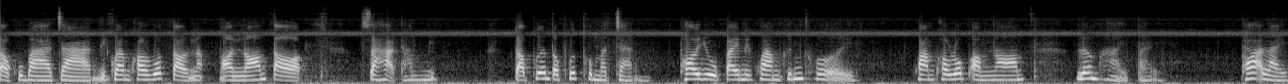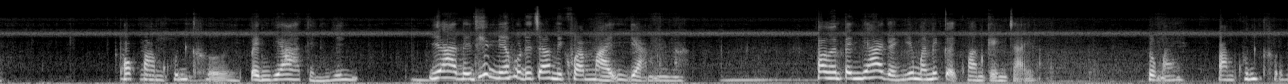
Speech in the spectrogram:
ต่อครูบาอาจารย์ มีความเคารพต่ออ่อนน้อมต่อสหธรรมิกต่อเพื่อนประพุทธพรหมจรรย์พออยู่ไปมีความคุ้นเคย ความเคารพอ่อมน้อม เริ่มหายไป เพราะอะไร เพราะความคุ้นเคยเป็นญาติอย่างยิ่ง ญาติในที่เนี้ยพระพุทธเจ้ามีความหมายอีกอย่างหนึงนะพอมันเป็นญาติอย่างยิ่งมันไม่เกิดความเกรงใจละถูกไหมความคุ้นเคย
